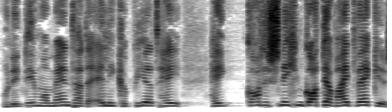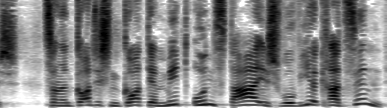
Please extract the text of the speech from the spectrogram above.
Und in dem Moment hat der Elli kapiert, hey, hey, Gott ist nicht ein Gott, der weit weg ist, sondern Gott ist ein Gott, der mit uns da ist, wo wir gerade sind,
